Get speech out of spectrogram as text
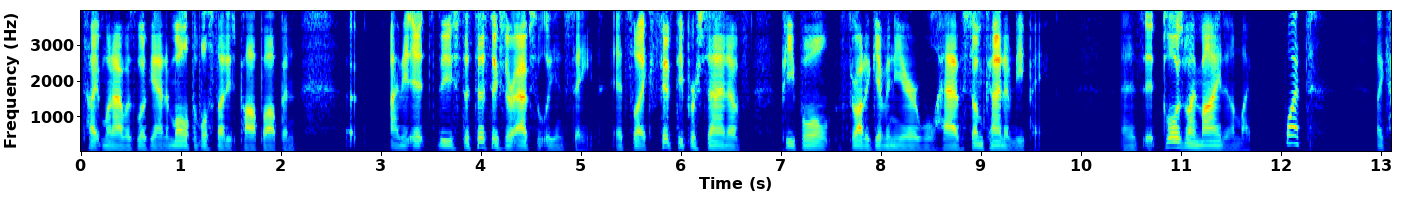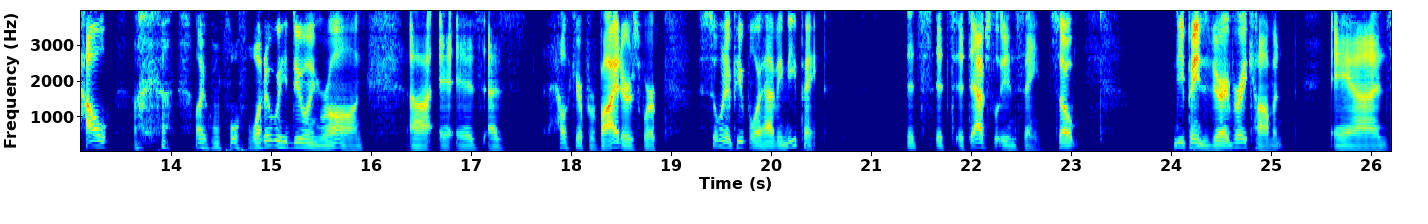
typed when i was looking at it multiple studies pop up and uh, i mean it, these statistics are absolutely insane. It's like 50% of people throughout a given year will have some kind of knee pain. And it blows my mind and i'm like what? Like how, like what are we doing wrong? Uh, as as healthcare providers where so many people are having knee pain? It's it's it's absolutely insane. So knee pain is very very common, and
